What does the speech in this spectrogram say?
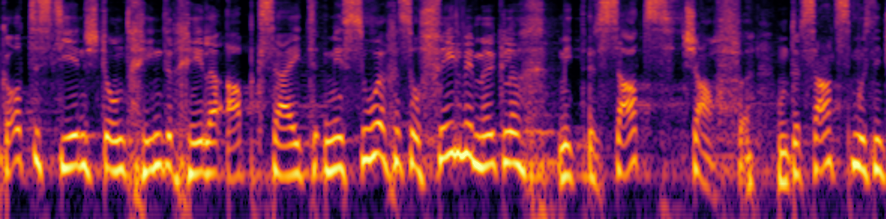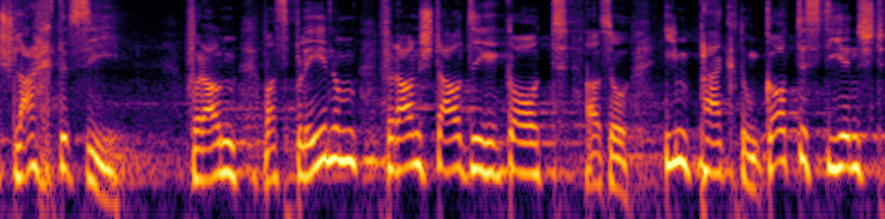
Gottesdienst und Kinderkille abgesagt. Wir suchen so viel wie möglich mit Ersatz zu schaffen. Und Ersatz muss nicht schlechter sein. Vor allem was Plenumveranstaltungen geht, also Impact und Gottesdienst,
